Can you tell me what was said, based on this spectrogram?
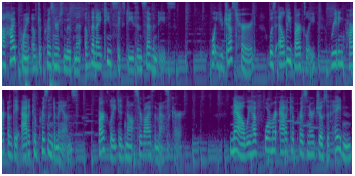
a high point of the prisoners' movement of the 1960s and 70s. What you just heard was L.D. Barkley reading part of the Attica prison demands. Barkley did not survive the massacre. Now we have former Attica prisoner Joseph Hayden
